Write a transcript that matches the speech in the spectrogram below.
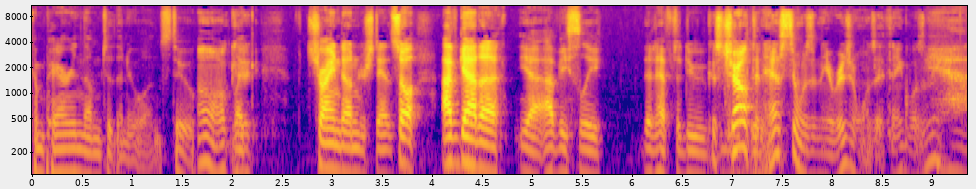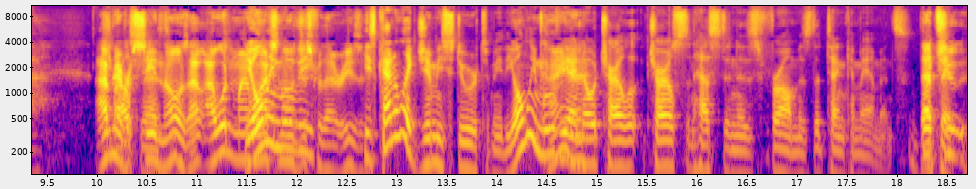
comparing them to the new ones too. Oh, okay. Like trying to understand. So I've got a Yeah, obviously, they'd have to do Because Charlton Heston was in the original ones, I think, wasn't he? Yeah. I've never seen Heston. those. I, I wouldn't mind The only watching those movie- just for that reason. He's kind of like Jimmy Stewart to me. The only movie I Kinda. know Charl- Charleston Heston is from is the Ten Commandments. but That's it. you,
